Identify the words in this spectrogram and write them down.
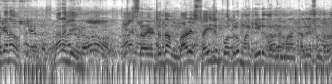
ఓకేనా బేరం సో ఇక్కడ చూద్దాం. భారీ సైజు పోతులు మనకి ఈడ దొరినాయి మన కదిరి సంతలో.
